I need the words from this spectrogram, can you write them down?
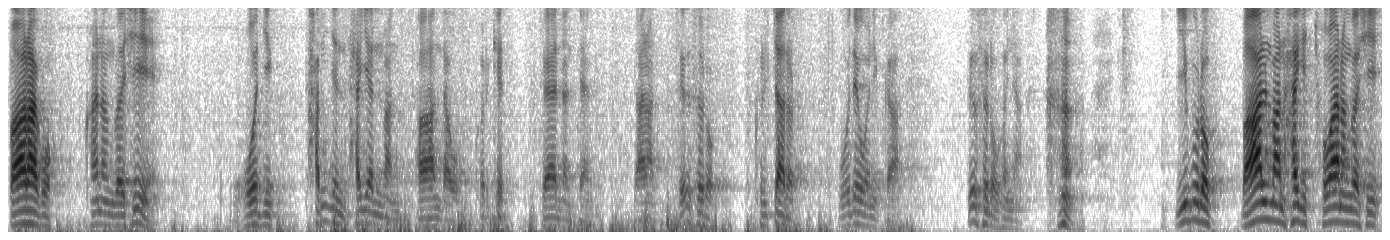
말하고 하는 것이 오직 탐진 사견만 더한다고 그렇게 되었는데 나는 뜻으로 글자를 못 외우니까 뜻으로 그냥 입으로 말만 하기 좋아하는 것이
